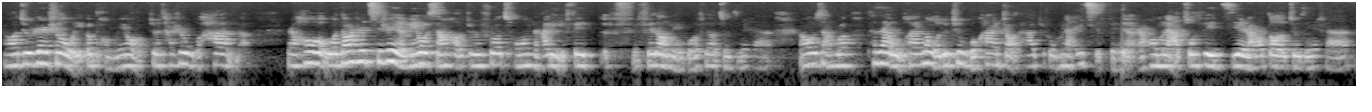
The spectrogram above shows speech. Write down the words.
然后就认识了我一个朋友，就是他是武汉的，然后我当时其实也没有想好，就是说从哪里飞飞飞到美国，飞到旧金山。然后我想说他在武汉，那我就去武汉找他，就是我们俩一起飞。然后我们俩坐飞机，然后到了旧金山，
